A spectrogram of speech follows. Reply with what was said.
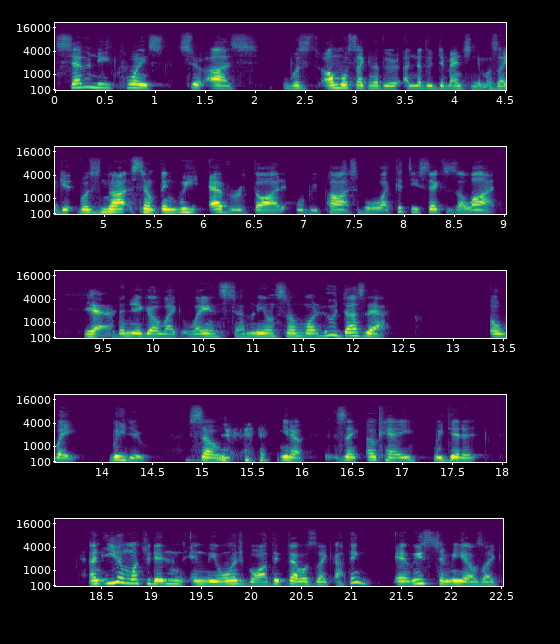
70 points to us was almost like another another dimension. It was like it was not something we ever thought it would be possible. Like 56 is a lot. yeah. Then you go like laying 70 on someone. Who does that? Oh wait, we do. So, you know, it's like, okay, we did it. And even once we did it in, in the Orange Bowl, I think that was like I think at least to me, I was like,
